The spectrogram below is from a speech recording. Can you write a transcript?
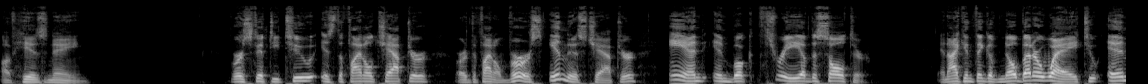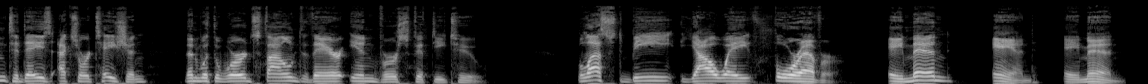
of his name. Verse 52 is the final chapter, or the final verse in this chapter, and in book 3 of the Psalter. And I can think of no better way to end today's exhortation than with the words found there in verse 52. Blessed be Yahweh forever. Amen and amen.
